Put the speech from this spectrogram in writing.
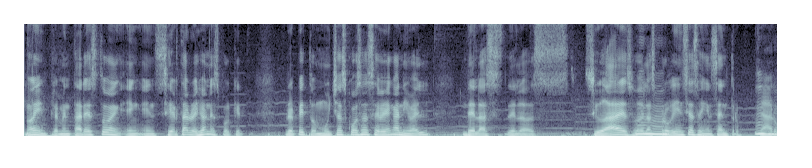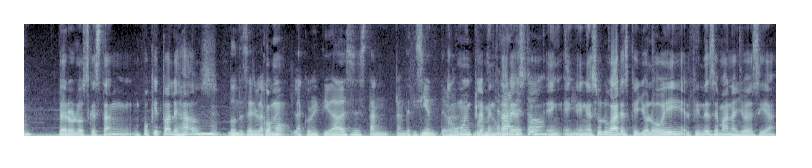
No, implementar esto en, ciertas regiones, porque, repito, muchas cosas se ven a nivel de las, de las ciudades o de las provincias en el centro. Claro pero los que están un poquito alejados. Donde serio, la, la conectividad a veces es tan, tan deficiente. ¿Cómo implementar esto en, esos lugares que yo lo vi el fin de semana? Yo decía,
